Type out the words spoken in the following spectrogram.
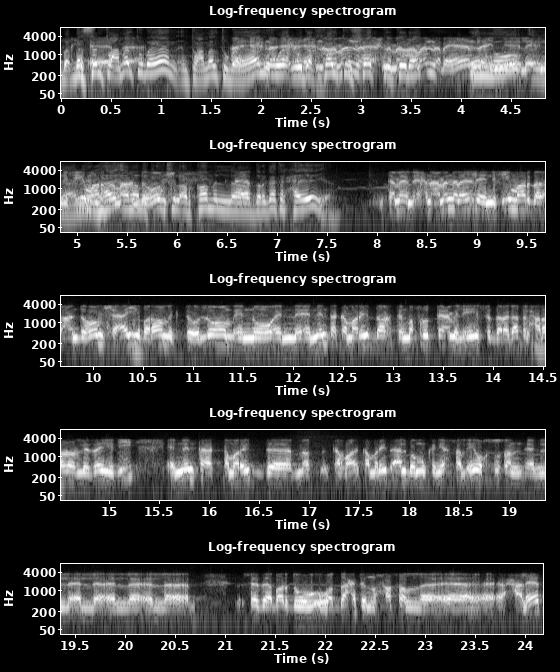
بس أنتوا عملتوا بيان أنتوا عملتوا بيان ودخلتوا إحنا كده عملنا بيان إنه لأن في يعني مرضى ما بتقولش الأرقام الدرجات الحقيقية؟ تمام. إحنا عملنا بيان لأن في مرضى ما عندهمش أي برامج تقول لهم إنه ان إن أنت كمريض ضغط المفروض تعمل إيه في درجات الحرارة اللي زي دي؟ إن أنت كمريض كم- كمريض قلب ممكن يحصل إيه؟ وخصوصا ال- ال- ال- ال- برضو وضحت إنه حصل حالات.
